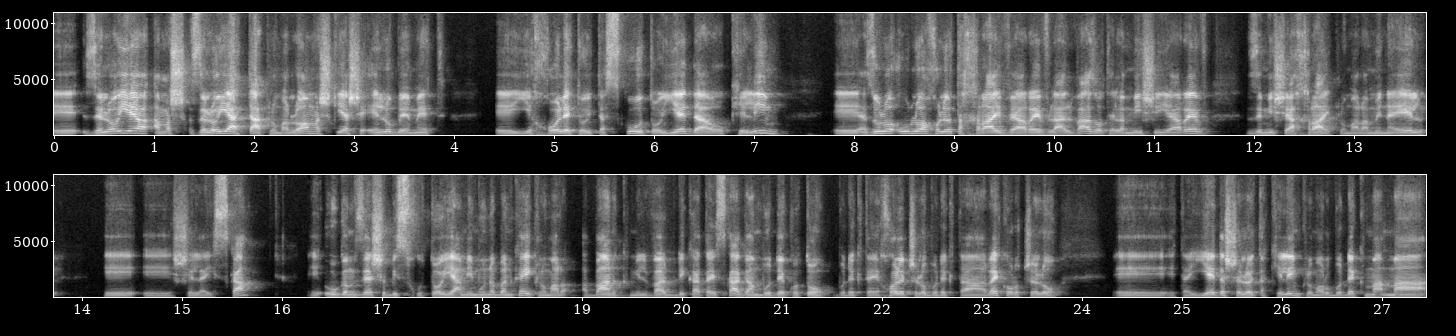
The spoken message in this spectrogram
אה, זה לא יהיה, המש... זה לא יהיה אתה, כלומר לא המשקיע שאין לו באמת אה, יכולת או התעסקות או ידע או כלים, אז הוא לא, הוא לא יכול להיות אחראי וערב להלוואה הזאת, אלא מי שיהיה ערב זה מי שאחראי, כלומר המנהל של העסקה, הוא גם זה שבזכותו יהיה המימון הבנקאי, כלומר הבנק מלבד בדיקת העסקה גם בודק אותו, בודק את היכולת שלו, בודק את הרקורד שלו, אה, את הידע שלו, את הכלים, כלומר הוא בודק מה, מה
